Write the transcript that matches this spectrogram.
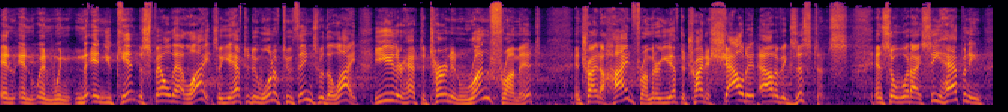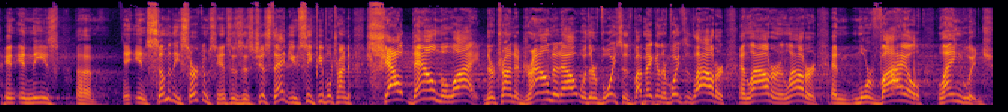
And, and, and, when, and you can't dispel that light. So you have to do one of two things with the light. You either have to turn and run from it and try to hide from it, or you have to try to shout it out of existence. And so, what I see happening in, in these, uh, in some of these circumstances is just that. You see people trying to shout down the light. They're trying to drown it out with their voices by making their voices louder and louder and louder and more vile language.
